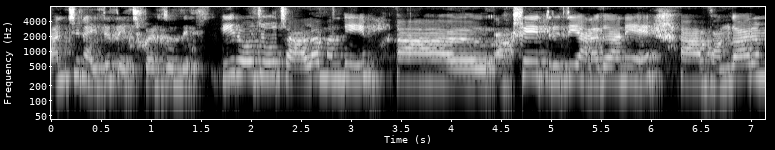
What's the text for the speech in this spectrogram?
మంచినైతే తెచ్చిపెడుతుంది. ఈరోజు చాలామంది అక్షయ తృతీయ అనగానే బంగారం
